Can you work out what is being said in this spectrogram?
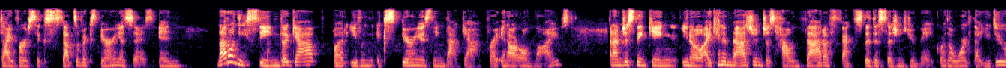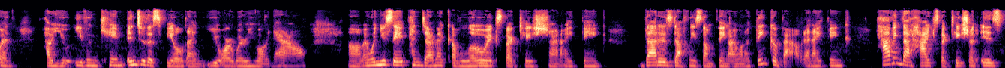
diverse sets of experiences in not only seeing the gap, but even experiencing that gap, right, in our own lives. And I'm just thinking, you know, I can imagine just how that affects the decisions you make or the work that you do. And how you even came into this field and you are where you are now. Um, and when you say pandemic of low expectation, I think that is definitely something I want to think about. And I think having that high expectation is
